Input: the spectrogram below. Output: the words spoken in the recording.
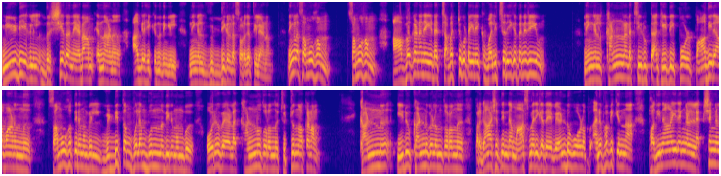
മീഡിയകളിൽ ദൃശ്യത നേടാം എന്നാണ് ആഗ്രഹിക്കുന്നതെങ്കിൽ നിങ്ങൾ വിഡ്ഢികളുടെ സ്വർഗത്തിലാണ് നിങ്ങളെ സമൂഹം സമൂഹം അവഗണനയുടെ ചവറ്റുകൊട്ടയിലേക്ക് വലിച്ചെറിയുക തന്നെ ചെയ്യും. നിങ്ങൾ കണ്ണടച്ചിരുട്ടാക്കിയിട്ട് ഇപ്പോൾ പാതിരാവാണെന്ന് സമൂഹത്തിന് മുമ്പിൽ വിഡിത്തം പുലമ്പുന്നതിന് മുമ്പ് ഒരു വേള കണ്ണു തുറന്ന് ചുറ്റും നോക്കണം. കണ്ണ് ഇരു കണ്ണുകളും തുറന്ന് പ്രകാശത്തിന്റെ മാസ്മരികതയെ വേണ്ടുവോളം അനുഭവിക്കുന്ന പതിനായിരങ്ങൾ ലക്ഷങ്ങൾ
